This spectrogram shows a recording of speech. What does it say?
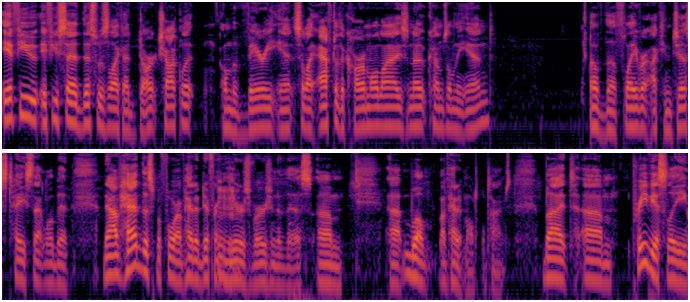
if you if you said this was like a dark chocolate on the very end, so like after the caramelized note comes on the end of the flavor, I can just taste that a little bit. Now I've had this before. I've had a different mm-hmm. year's version of this. Um, uh, well, I've had it multiple times, but um, previously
